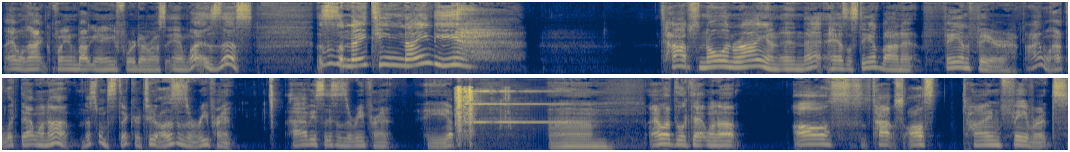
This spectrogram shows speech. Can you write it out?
I will not complain about getting 84 Donruss. And what is this? This is a 1990 Topps Nolan Ryan, and that has a stamp on it. Fanfare. I will have to look that one up. This one's thicker too. Oh, this is a reprint. Obviously, this is a reprint. Yep. Um, I will have to look that one up. All Topps, all time favorites.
